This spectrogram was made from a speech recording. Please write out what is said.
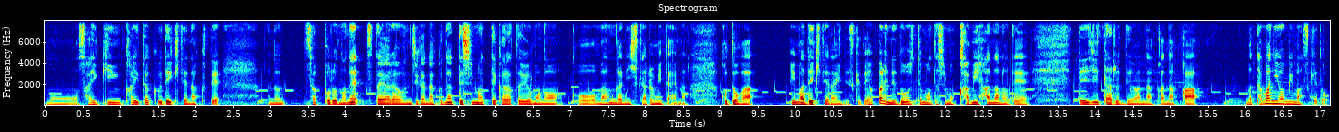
もう最近開拓できてなくてあの札幌のね蔦屋ラウンジがなくなってしまってからというものこう漫画に浸るみたいなことが今できてないんですけどやっぱりねどうしても私も紙派なのでデジタルではなかなか、まあ、たまに読みますけど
